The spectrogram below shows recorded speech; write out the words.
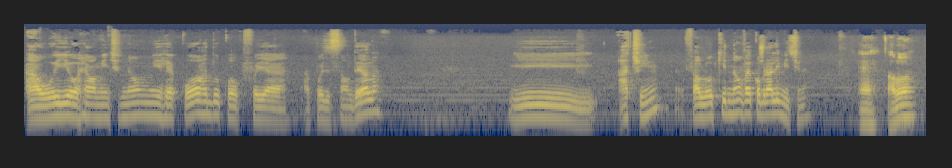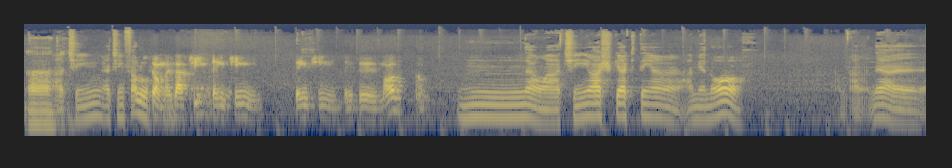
a Oi eu realmente não me recordo qual foi a, a posição dela. E a TIM falou que não vai cobrar limite, né? É, falou? Ah. A, TIM, a TIM falou. Então, mas a TIM tem TIM, tem TIM, tem T9? Não. Hum, não, a TIM eu acho que é a que tem a, a menor. A, né,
